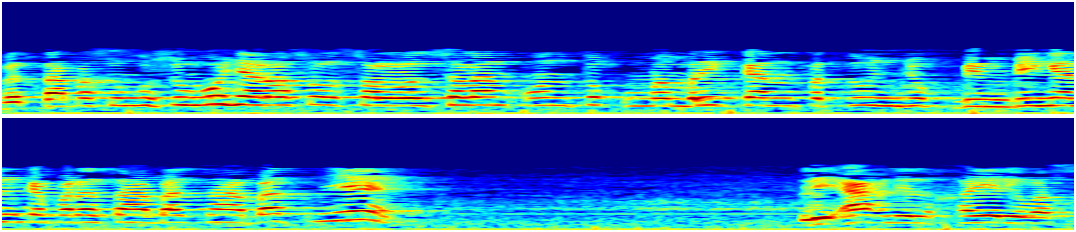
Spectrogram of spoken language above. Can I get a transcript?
betapa sungguh-sungguhnya Rasul sallallahu alaihi wasallam untuk memberikan petunjuk bimbingan kepada sahabat-sahabatnya. Li ahlil khairi was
